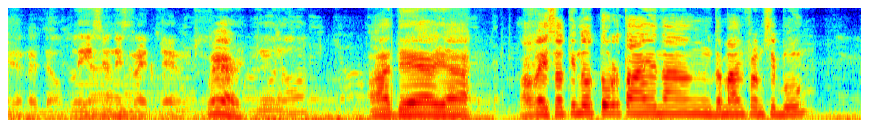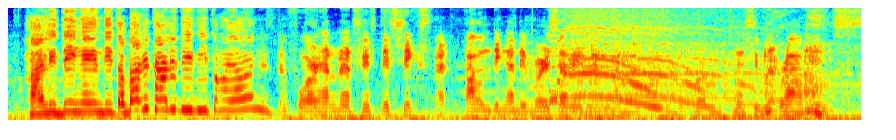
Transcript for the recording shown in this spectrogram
Yeah, the oblation is right there. Where? You know? Ah, there, yeah. Okay, so tinutur tayo ng The Man from Cebu. Holiday ngayon dito. Bakit holiday dito ngayon? It's the 456th founding anniversary ng ng Cebu province.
